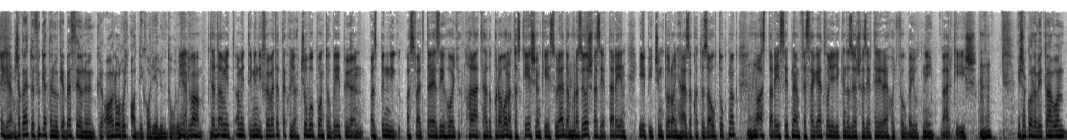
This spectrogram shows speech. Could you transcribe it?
Igen. És akkor ettől függetlenül kell beszélnünk arról, hogy addig hogy élünk túl, ugye? Így van. Tehát mm-hmm. amit, amit ti mindig felvetettek, hogy a csobópontokba épüljön, az mindig azt feltételezi, hogy ha hát akkor a vonat az későn készül el, de akkor az őrsvezér terén építsünk toronyházakat az autóknak, mm-hmm. azt a részét nem feszeget, vagy egyébként az őrsvezér terére hogy fog bejutni bárki is. Mm-hmm. És akkor rövid távon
